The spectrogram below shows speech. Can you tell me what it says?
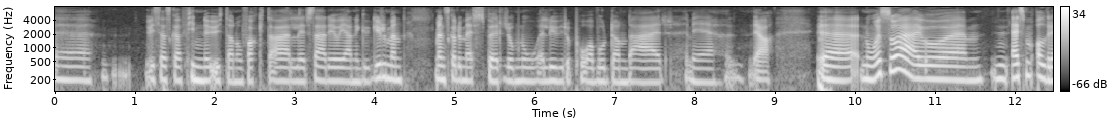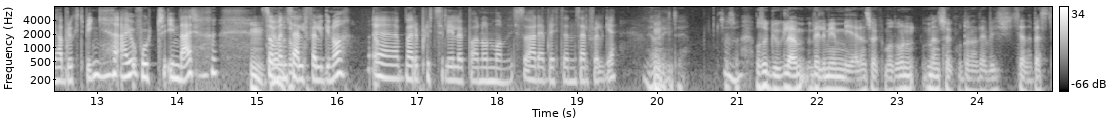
Eh, hvis jeg skal finne ut av noen fakta, eller så er det jo gjerne Google, men, men skal du mer spørre om noe, lure på hvordan det er med ja, eh, noe, så er jo eh, Jeg som aldri har brukt Bing, er jo fort inn der. Mm. Som Ja, en selvfølge nå. Eh, bare plutselig i løpet av noen måneder så er det blitt en selvfølge. Ja, Mm. riktig. Så, så. Også Google er veldig mye mer enn søkemotoren, men søkemotoren er det vi kjenner best.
